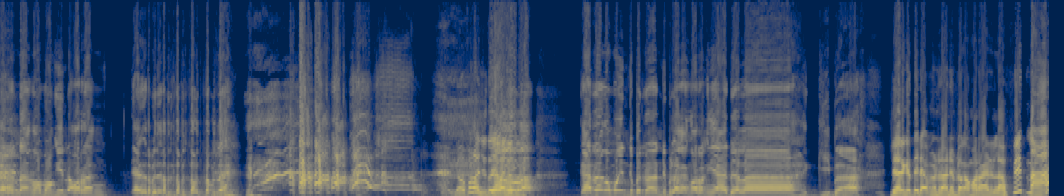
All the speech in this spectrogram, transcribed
Karena ngomongin orang eh, Gak apa lanjut aja lanjut. Karena ngomongin kebenaran di belakang orangnya adalah gibah, Dan ketidakbenaran di belakang orang adalah fitnah.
